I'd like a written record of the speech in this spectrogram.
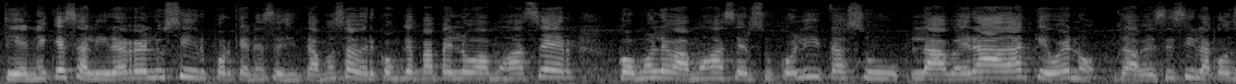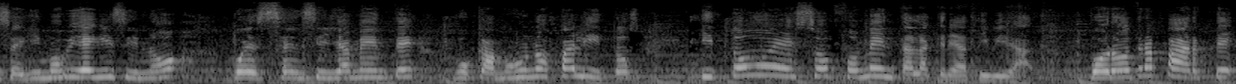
tiene que salir a relucir porque necesitamos saber con qué papel lo vamos a hacer, cómo le vamos a hacer su colita, su laverada, que bueno, a veces si la conseguimos bien y si no, pues sencillamente buscamos unos palitos y todo eso fomenta la creatividad. Por otra parte,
